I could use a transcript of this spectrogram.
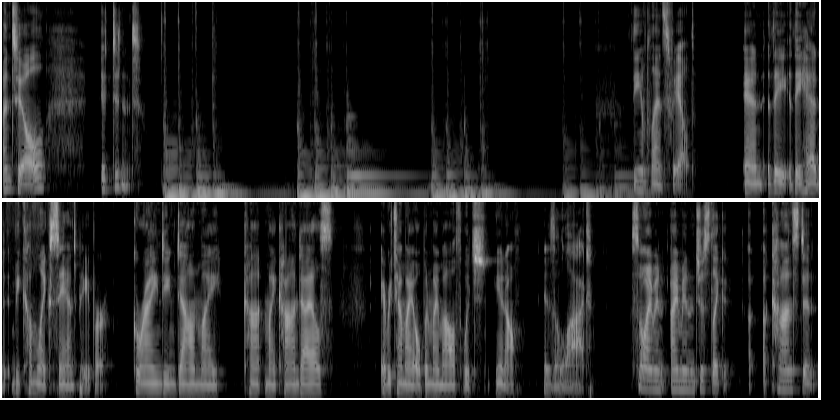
until it didn't. The implants failed and they they had become like sandpaper grinding down my con- my condyles every time I open my mouth, which you know is a lot. So I'm in I'm in just like a, a constant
